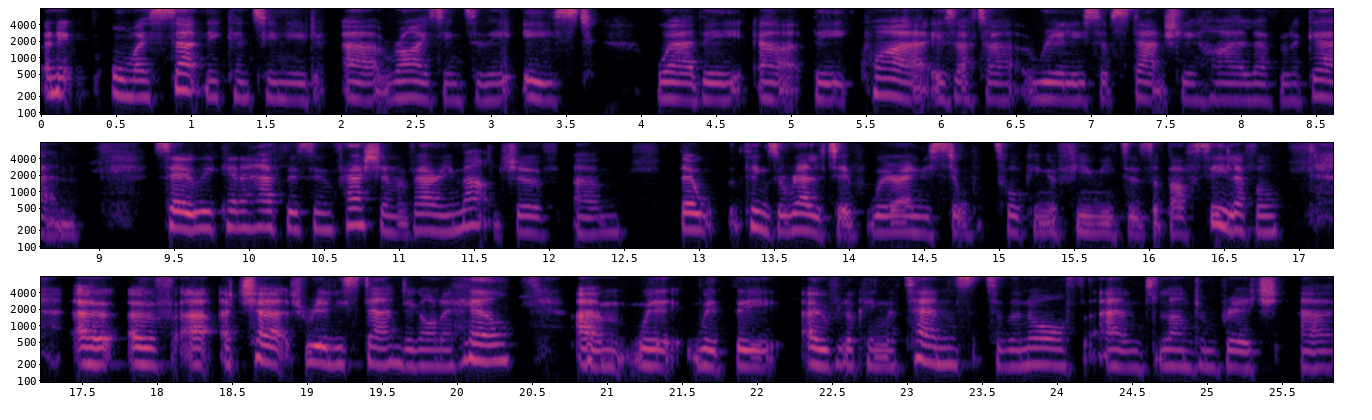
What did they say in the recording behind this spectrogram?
And it almost certainly continued uh, rising to the east where the, uh, the choir is at a really substantially higher level again. So we can have this impression very much of, um, though things are relative, we're only still talking a few meters above sea level, uh, of a church really standing on a hill um, with, with the overlooking the Thames to the north and London Bridge uh,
